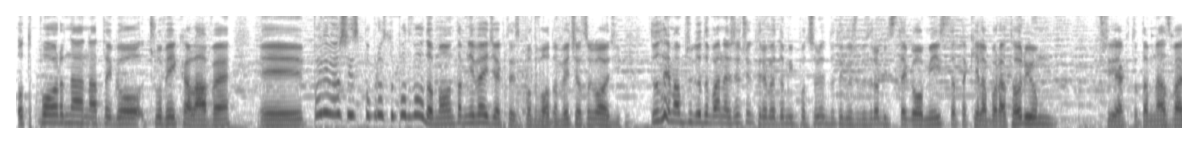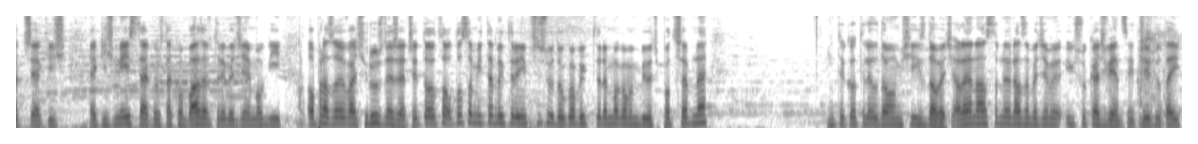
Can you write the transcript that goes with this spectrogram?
odporna na tego człowieka lawę, yy, ponieważ jest po prostu pod wodą, a on tam nie wejdzie jak to jest pod wodą, wiecie o co chodzi. Tutaj mam przygotowane rzeczy, które będą mi potrzebne do tego, żeby zrobić z tego miejsca takie laboratorium, czy jak to tam nazwać, czy jakieś, jakieś miejsce, jakąś taką bazę, w której będziemy mogli opracowywać różne rzeczy. To, to, to są itemy, które mi przyszły do głowy, które mogą mi być potrzebne. I tylko tyle udało mi się ich zdobyć, ale następnym razem będziemy ich szukać więcej. Ty tutaj,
